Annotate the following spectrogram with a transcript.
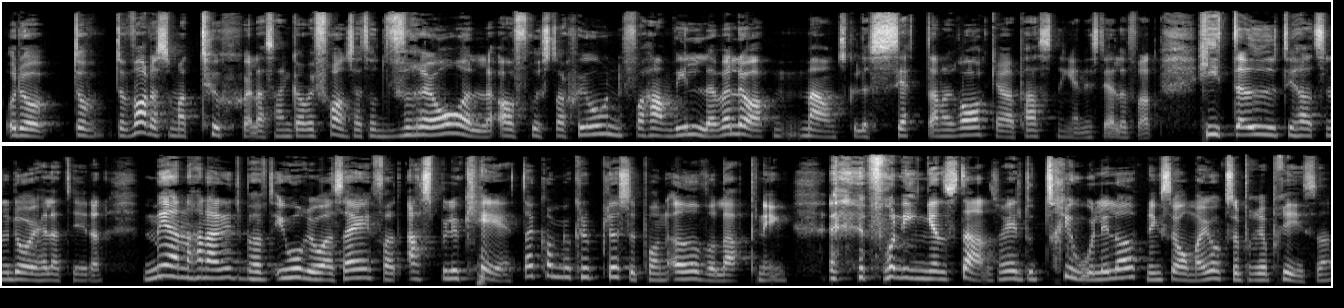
Och då, då, då var det som att Tuchel, alltså han gav ifrån sig ett vrål av frustration för han ville väl då att Mount skulle sätta den rakare passningen istället för att hitta ut till Hudson och Doy hela tiden. Men han hade inte behövt oroa sig för att Aspeluketa kom ju plötsligt på en överlapp löpning från ingenstans. En helt otrolig löpning såg man ju också på reprisen.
